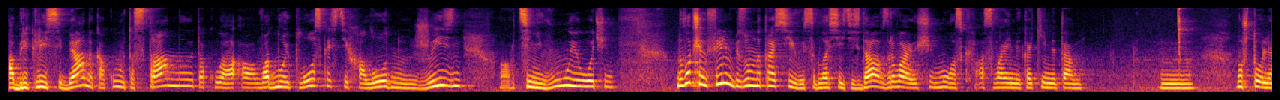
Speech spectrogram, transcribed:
обрекли себя на какую-то странную, такую а, а, в одной плоскости, холодную жизнь, а, теневую очень. Ну, в общем, фильм безумно красивый, согласитесь, да, взрывающий мозг своими какими-то, ну что ли,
